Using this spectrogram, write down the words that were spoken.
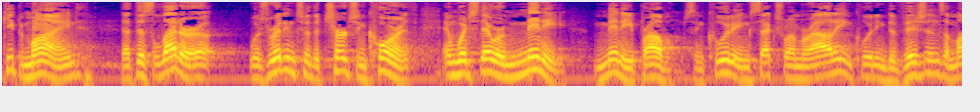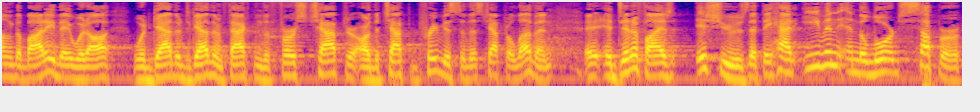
keep in mind that this letter was written to the church in Corinth in which there were many, many problems, including sexual immorality, including divisions among the body. They would, uh, would gather together. In fact, in the first chapter, or the chapter previous to this, chapter 11, it identifies issues that they had even in the Lord's Supper,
